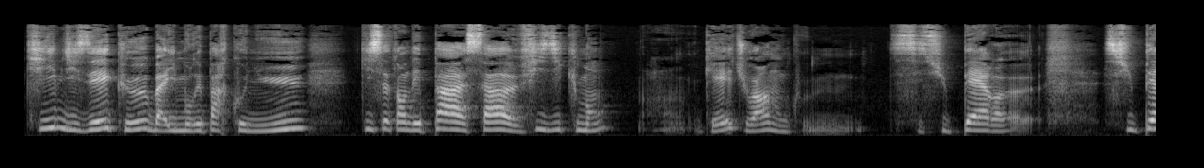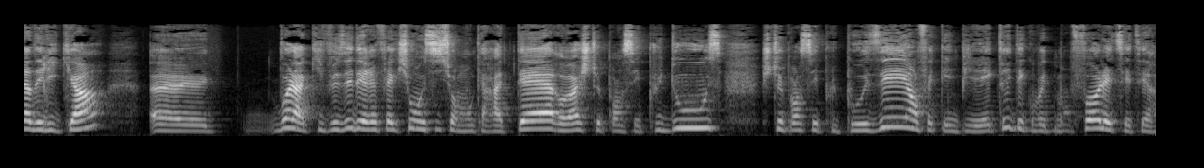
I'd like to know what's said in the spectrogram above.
qui me disaient que bah, ils m'auraient pas reconnu, qui s'attendaient pas à ça euh, physiquement. Ok, tu vois, donc c'est super, super délicat voilà, qui faisait des réflexions aussi sur mon caractère. Ah, je te pensais plus douce, je te pensais plus posée, en fait, t'es une pile électrique, t'es complètement folle, etc.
